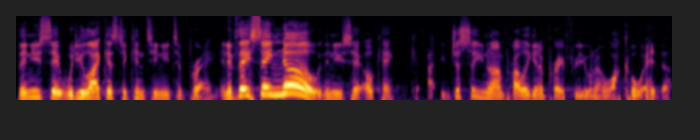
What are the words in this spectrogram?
then you say, Would you like us to continue to pray? And if they say no, then you say, Okay, just so you know, I'm probably going to pray for you when I walk away, though.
